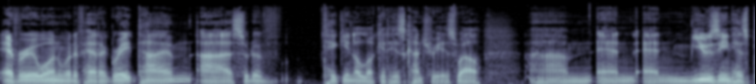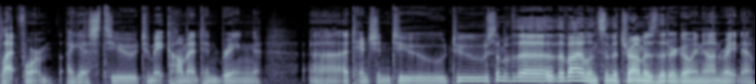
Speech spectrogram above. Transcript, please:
everyone would have had a great time. Uh, sort of taking a look at his country as well. Um, and and using his platform, I guess, to to make comment and bring uh, attention to to some of the the violence and the traumas that are going on right now.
